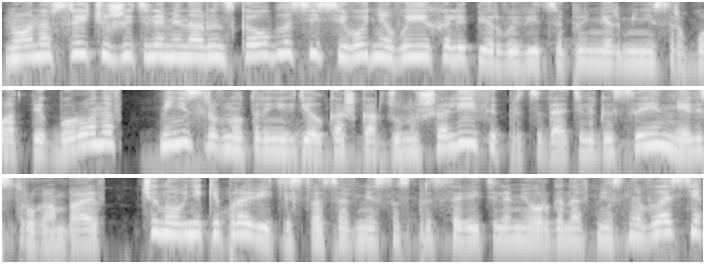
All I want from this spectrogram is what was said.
Ну а на встречу с жителями Нарынской области сегодня выехали первый вице-премьер-министр Куатбек Буронов, министр внутренних дел Кашкар Джунушалиев и председатель ГСИН Мелис Тругамбаев. Чиновники правительства совместно с представителями органов местной власти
